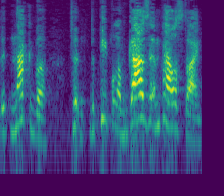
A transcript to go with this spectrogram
the Nakba, to the people of Gaza and Palestine.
